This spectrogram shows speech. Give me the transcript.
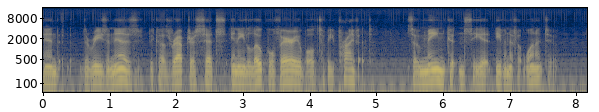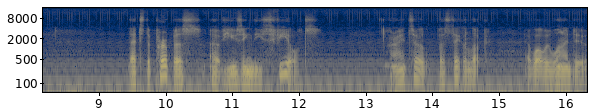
And the reason is because Raptor sets any local variable to be private. So main couldn't see it even if it wanted to. That's the purpose of using these fields. Alright, so let's take a look at what we want to do.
